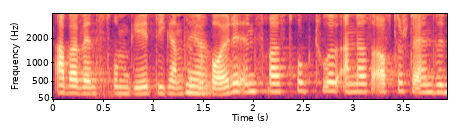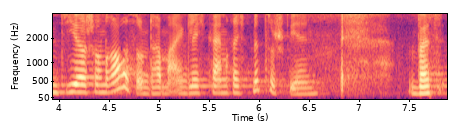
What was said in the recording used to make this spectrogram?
aber wenn es darum geht, die ganze ja. Gebäudeinfrastruktur anders aufzustellen, sind die ja schon raus und haben eigentlich kein Recht mitzuspielen. Was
